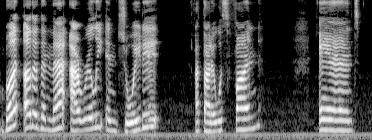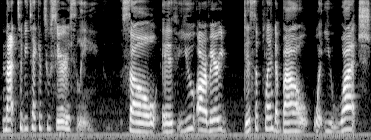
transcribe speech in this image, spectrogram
but other than that i really enjoyed it. I thought it was fun and not to be taken too seriously. So if you are very disciplined about what you watch,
